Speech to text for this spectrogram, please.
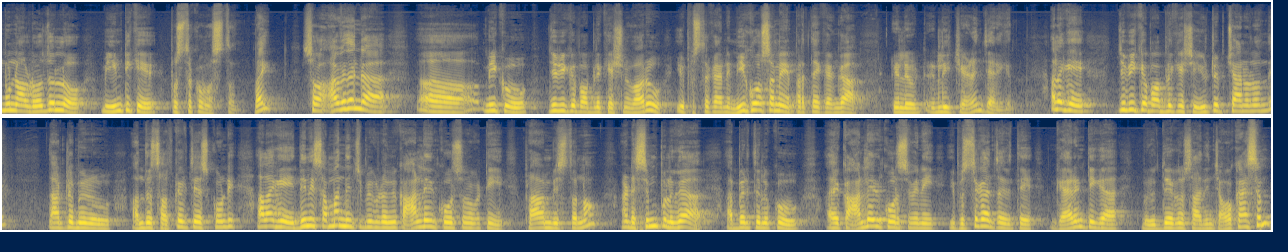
మూడు నాలుగు రోజుల్లో మీ ఇంటికి పుస్తకం వస్తుంది. రైట్? సో ఆ విధంగా మీకు జీవిక పబ్లికేషన్ వారు ఈ పుస్తకాన్ని మీకోసమే ప్రత్యేకంగా రిలీ రిలీజ్ చేయడం జరిగింది. అలాగే జీవిక పబ్లికేషన్ యూట్యూబ్ ఛానల్ ఉంది. దాంట్లో మీరు అందరూ సబ్స్క్రైబ్ చేసుకోండి. అలాగే దీనికి సంబంధించి మీకు కూడా మీకు ఆన్లైన్ కోర్సు ఒకటి ప్రారంభిస్తున్నాం. అంటే సింపుల్గా అభ్యర్థులకు ఆ యొక్క ఆన్లైన్ కోర్సు విని ఈ పుస్తకాన్ని చదివితే గ్యారంటీగా మీరు ఉద్యోగం సాధించే అవకాశం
